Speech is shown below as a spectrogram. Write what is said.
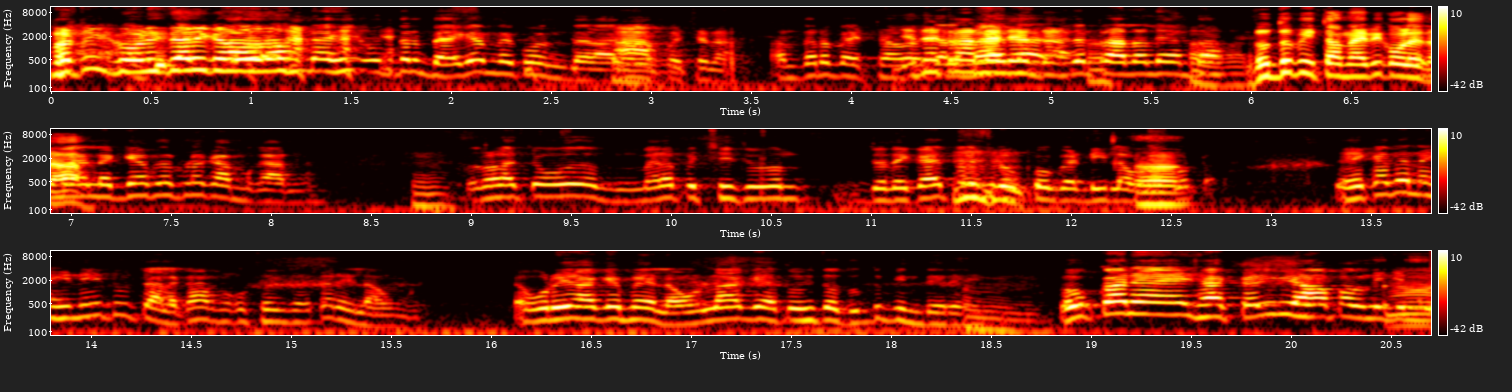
ਬੰਟੀ ਗੋਲੀਦਾਰੀ ਕਰਾ ਨਹੀਂ ਉਧਰ ਬਹਿ ਗਿਆ ਮੇਰੇ ਕੋਲ ਅੰਦਰ ਆ ਹਾਂ ਗਿਆ ਪੁੱਛ ਲੈ। ਅੰਦਰ ਬੈਠਾ ਜਿਹਨੇ ਟਰਾਲਾ ਲਿਆਂਦਾ। ਜਿਹਨੇ ਟਰਾਲਾ ਲਿਆਂਦਾ। ਦੁੱਧ ਪੀਤਾ ਮੈਂ ਵੀ ਕੋਲੇ ਦਾ। ਮੈਂ ਲੱਗਿਆ ਆਪਣਾ ਕੰਮ ਕਰਨ। ਉਹ ਨਾਲੇ ਚੋ ਮੇਰਾ ਪਿੱਛੇ ਚੋ ਜਦੋਂ ਕਹਿੰਦੇ ਤੁਸੀਂ ਰੋਕੋ ਗੱਡੀ ਲਾਉਣਾ ਫੁੱਟ। ਇਹ ਕਹਿੰਦਾ ਨਹੀਂ ਨਹੀਂ ਤੂੰ ਚੱਲ ਘਰ ਨੂੰ ਉੱਥੇ ਹੀ ਘਰੇ ਲਾਉਂਗੇ। ਤੇ ਉਰੇ ਆ ਕੇ ਮੈਂ ਲਾਉਣ ਲੱਗ ਗਿਆ ਤੁਸੀਂ ਤਾਂ ਦੁੱਧ ਪੀਂਦੇ ਰਹੇ। ਲੋਕਾਂ ਨੇ ਐ ਸ਼ੱਕ ਕਰੀ ਵੀ ਹਾਂ ਪਤਾ ਨਹੀਂ ਕਿੰਨੀ।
